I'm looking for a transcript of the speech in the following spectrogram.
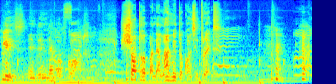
Please, in the name of God, shut up and allow me to concentrate. Hmm. Hmm.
